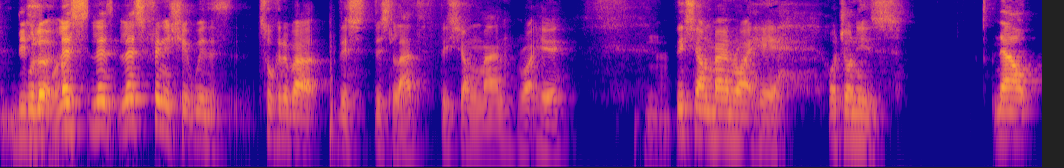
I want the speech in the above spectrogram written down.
This Well, look, let's let's let's finish it with talking about this this lad, this young man right here, This young man right here, or John is. Now,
